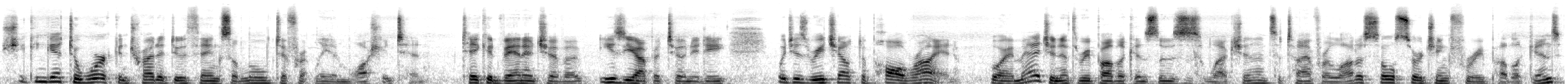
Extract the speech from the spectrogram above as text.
she can get to work and try to do things a little differently in Washington take advantage of an easy opportunity, which is reach out to Paul Ryan, who I imagine if the Republicans lose this election, it's a time for a lot of soul searching for Republicans.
